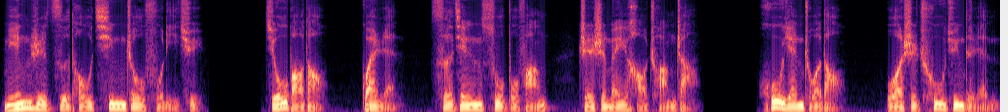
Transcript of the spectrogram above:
明日自投青州府里去。酒保道：“官人，此间素不妨，只是没好床帐。”呼延灼道：“我是出军的人，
